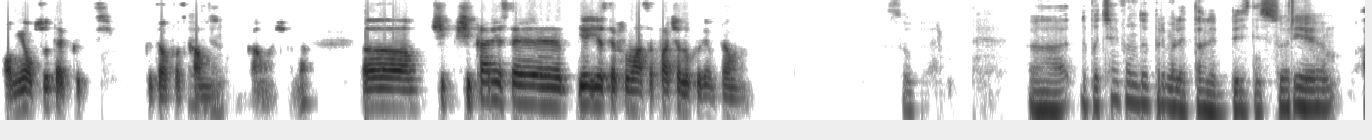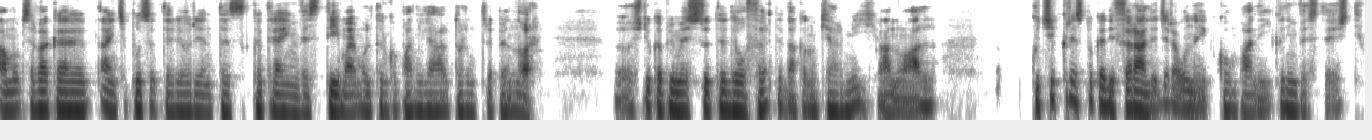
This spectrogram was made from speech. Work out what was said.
1800 câți, câți au fost, cam, cam așa. Da? Uh, și, și care este, este frumoasă, face lucruri împreună. Uh, după ce ai vândut primele tale business-uri, am observat că ai început să te reorientezi către a investi mai mult în companiile altor antreprenori. Uh, știu că primești sute de oferte, dacă nu chiar mii, anual. Cu ce crezi tu că diferă alegerea unei companii când investești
